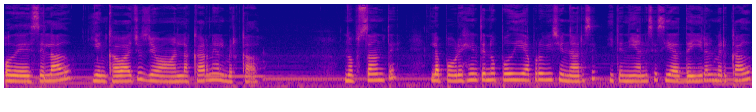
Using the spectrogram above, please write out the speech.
o de ese lado, y en caballos llevaban la carne al mercado. No obstante, la pobre gente no podía aprovisionarse y tenía necesidad de ir al mercado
